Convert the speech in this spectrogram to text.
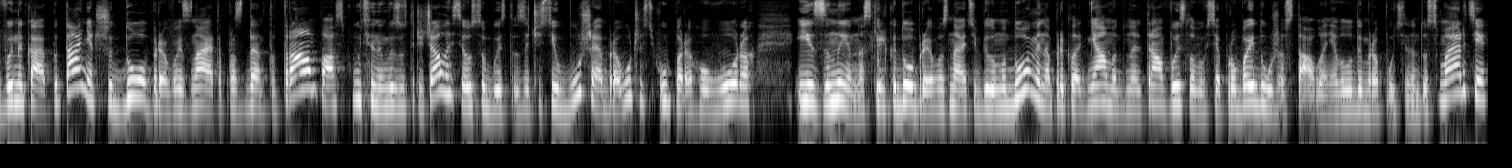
виникає питання, чи добре ви знаєте президента Трампа, а з Путіним ви зустрічалися особисто за часів Буша. Я брав участь у переговорах із ним. Наскільки добре його знають у Білому домі? Наприклад, днями Дональд Трамп висловився про байдуже ставлення Володимира Путіна до смерті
